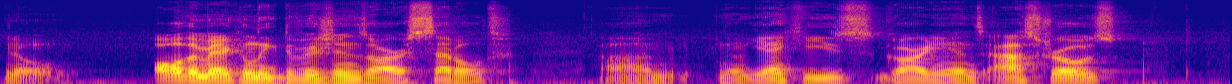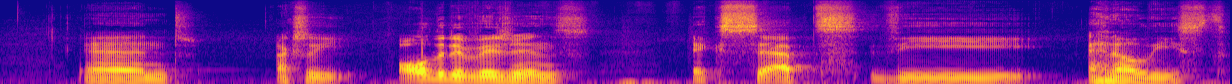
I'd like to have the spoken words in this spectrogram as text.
you know, all the American League divisions are settled. Um, you know, Yankees, Guardians, Astros, and actually all the divisions except the NL East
